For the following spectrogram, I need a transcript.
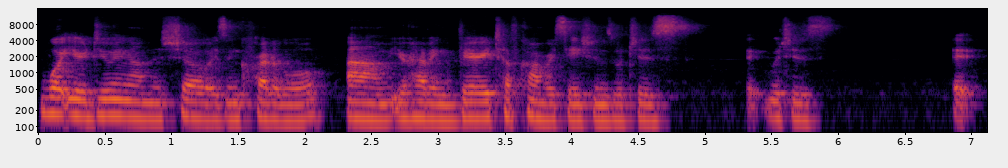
what you're doing on the show is incredible. Um, you're having very tough conversations, which is which is it,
